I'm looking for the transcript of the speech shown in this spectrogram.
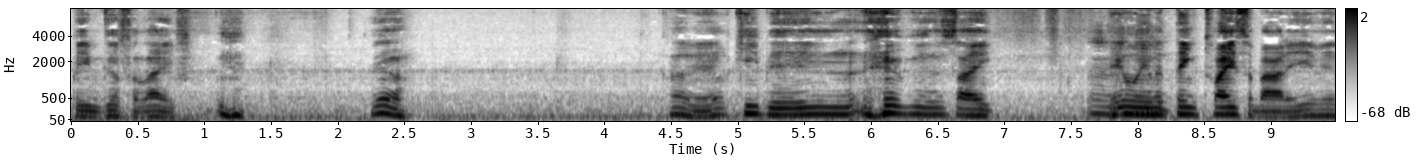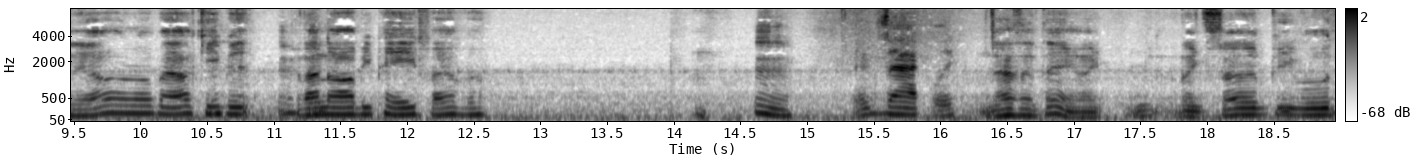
baby good for life. yeah. Oh, yeah, keep it. it's like they won't even think twice about it. Even I don't know, but I'll keep it because I Mhm. know I'll be paid forever. Hmm. Exactly. That's the thing. Like, like some people, would,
